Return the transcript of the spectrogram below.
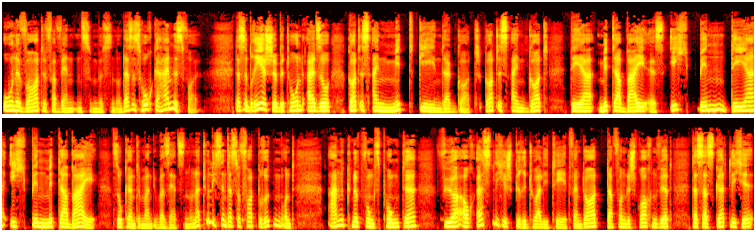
ohne Worte verwenden zu müssen. Und das ist hochgeheimnisvoll. Das Hebräische betont also, Gott ist ein mitgehender Gott. Gott ist ein Gott, der mit dabei ist. Ich bin der, ich bin mit dabei. So könnte man übersetzen. Und natürlich sind das sofort Brücken und Anknüpfungspunkte für auch östliche Spiritualität, wenn dort davon gesprochen wird, dass das Göttliche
